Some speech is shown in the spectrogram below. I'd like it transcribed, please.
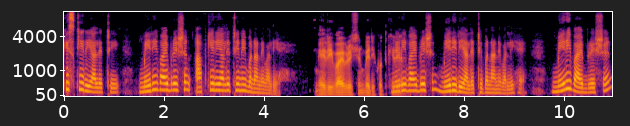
किसकी रियलिटी मेरी वाइब्रेशन आपकी रियलिटी नहीं बनाने वाली है। मेरी वाइब्रेशन मेरी खुद की मेरी वाइब्रेशन मेरी रियलिटी बनाने वाली है। मेरी वाइब्रेशन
